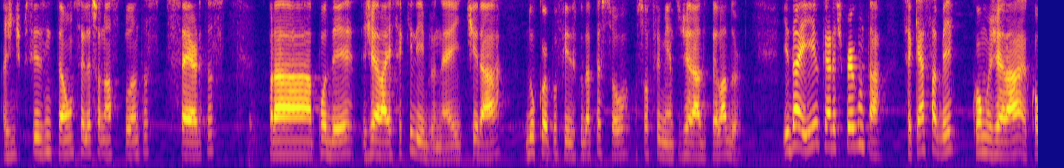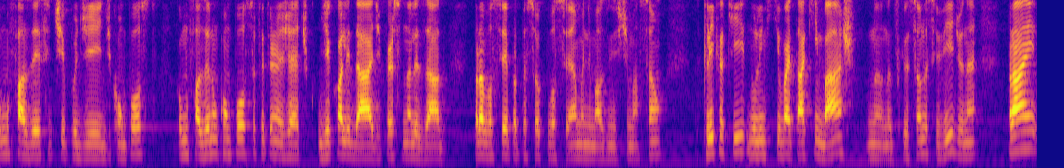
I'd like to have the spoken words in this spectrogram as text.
a gente precisa então selecionar as plantas certas para poder gerar esse equilíbrio né, e tirar do corpo físico da pessoa o sofrimento gerado pela dor. E daí eu quero te perguntar, você quer saber como gerar, como fazer esse tipo de, de composto? Como fazer um composto fitoenergético de qualidade, personalizado, para você, para a pessoa que você ama, animalzinho de estimação, clica aqui no link que vai estar aqui embaixo, na, na descrição desse vídeo, né, para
